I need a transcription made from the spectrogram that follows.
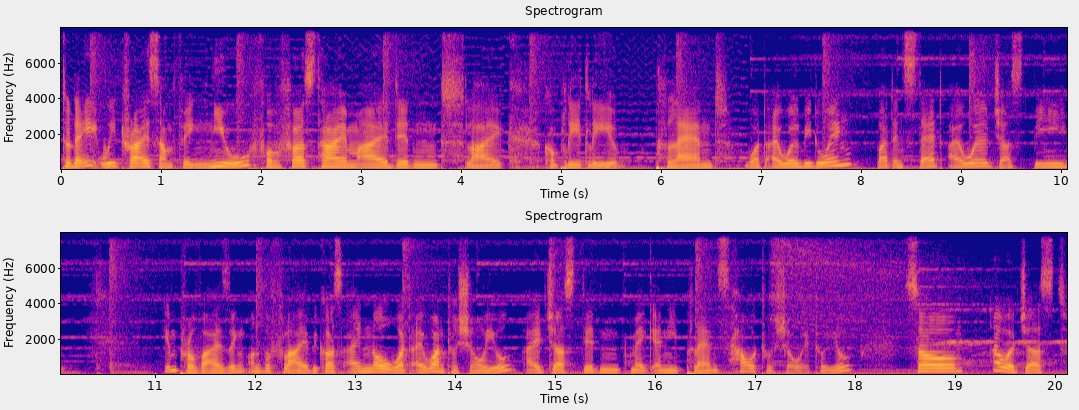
today we try something new. For the first time I didn't like completely planned what I will be doing, but instead I will just be improvising on the fly because I know what I want to show you. I just didn't make any plans how to show it to you. So I will just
